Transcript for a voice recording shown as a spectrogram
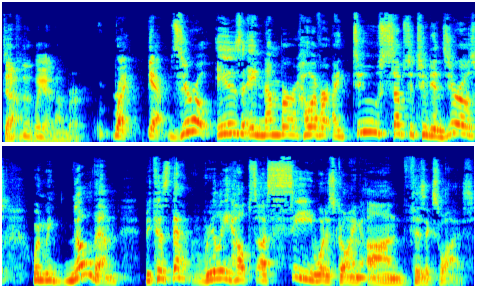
definitely a number. Right, yeah, zero is a number. However, I do substitute in zeros when we know them because that really helps us see what is going on physics-wise.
